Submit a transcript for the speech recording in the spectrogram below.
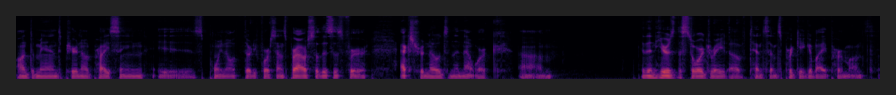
on demand peer node pricing is 0.034 cents per hour. So this is for extra nodes in the network. Um, and then here's the storage rate of 10 cents per gigabyte per month.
